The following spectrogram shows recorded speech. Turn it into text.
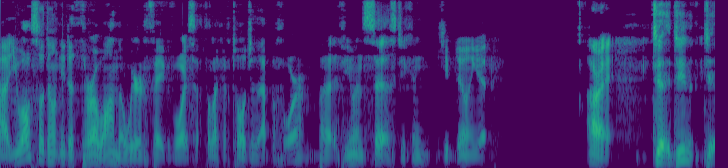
Uh, you also don't need to throw on the weird fake voice. I feel like I've told you that before, but if you insist, you can keep doing it. All right. Do, do, you, do,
